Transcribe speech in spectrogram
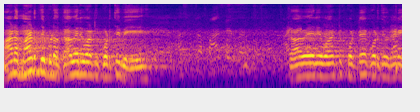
ಮಾಡ ಮಾಡ್ತೀವಿ ಬಿಡು ಕಾವೇರಿ ವಾಟರ್ ಕೊಡ್ತೀವಿ. ಕಾವೇರಿ ವಾಟರ್ ಕೊಟ್ಟೇ ಕೊಡ್ತೀವಿ ನಡಿ.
